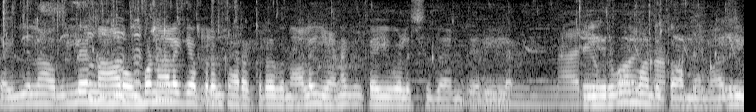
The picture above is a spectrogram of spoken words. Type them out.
கையெல்லாம் இல்லை நான் ரொம்ப நாளைக்கு அப்புறம் கறக்கிறதுனால எனக்கு கை வலிச்சுதான்னு தெரியல. எரும மாட்டு காம்பு மாதிரி.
